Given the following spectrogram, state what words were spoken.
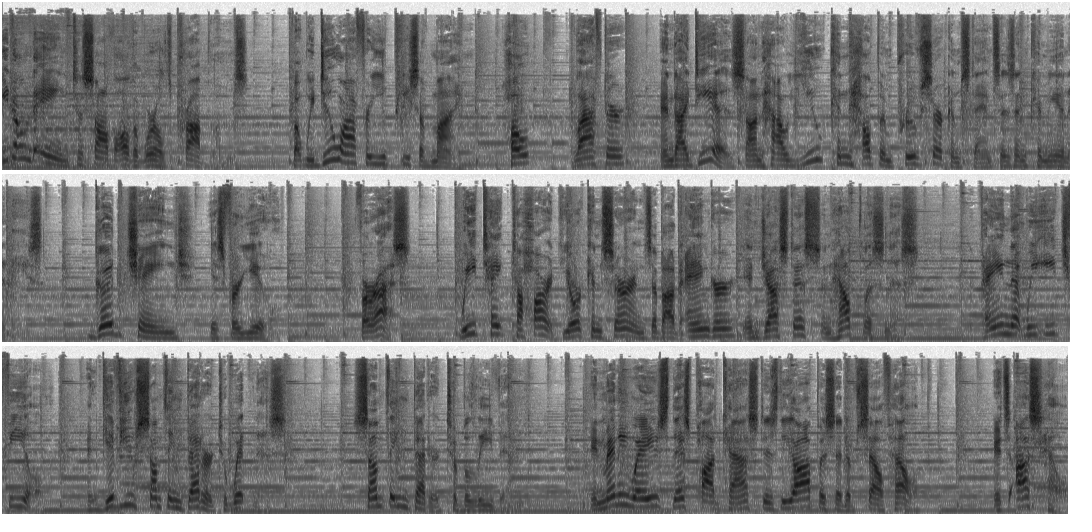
We don't aim to solve all the world's problems, but we do offer you peace of mind, hope, laughter, and ideas on how you can help improve circumstances and communities. Good change is for you. For us, we take to heart your concerns about anger, injustice, and helplessness, the pain that we each feel, and give you something better to witness, something better to believe in. In many ways, this podcast is the opposite of self help. It's us help.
